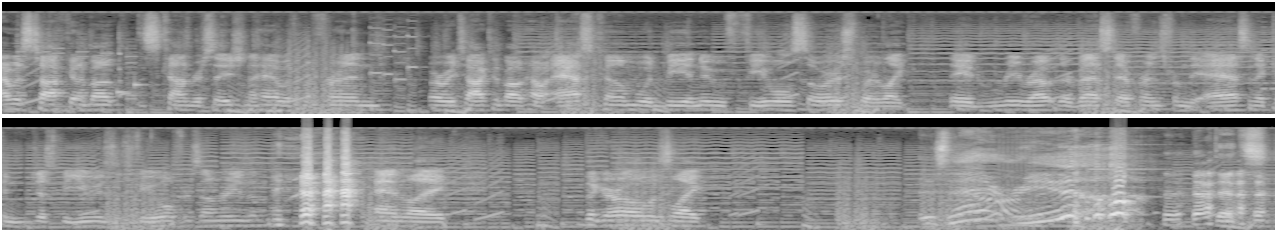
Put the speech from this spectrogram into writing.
I was talking about this conversation I had with my friend where we talked about how ass cum would be a new fuel source where like they'd reroute their best efferents from the ass and it can just be used as fuel for some reason. and like the girl was like, "Is that real?" That's. and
